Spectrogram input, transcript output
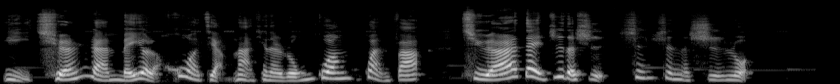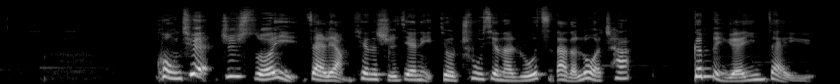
已全然没有了获奖那天的容光焕发，取而代之的是深深的失落。孔雀之所以在两天的时间里就出现了如此大的落差，根本原因在于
